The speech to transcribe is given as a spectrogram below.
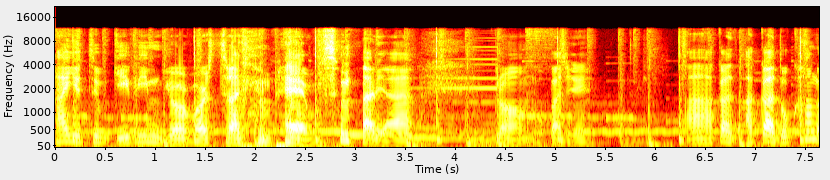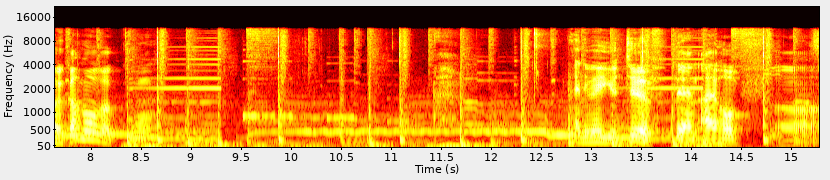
Hi YouTube, give him your worst라니 배 무슨 말이야? 그럼 오빠지. 아 아까 아까 녹화한 걸 까먹어갖고. Anyway YouTube, then I hope. 어...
